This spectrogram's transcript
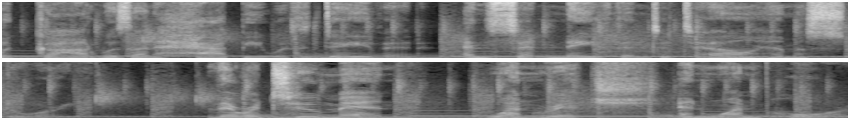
But God was unhappy with David and sent Nathan to tell him a story. There were two men, one rich and one poor.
